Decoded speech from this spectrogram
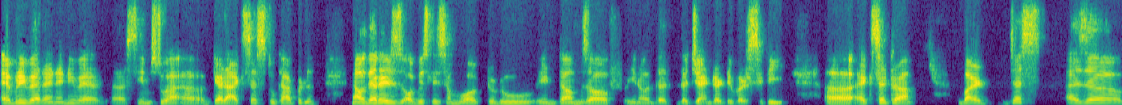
everywhere and anywhere uh, seems to uh, get access to capital. Now there is obviously some work to do in terms of you know the, the gender diversity, uh, etc. But just as a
